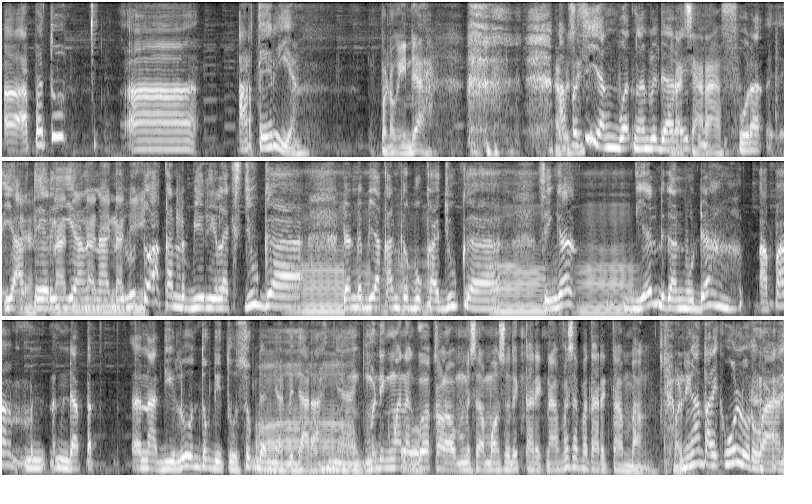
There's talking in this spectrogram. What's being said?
eh, apa tuh eh, arteri ya? Pondok Indah. Apa, sih? yang buat ngambil darah Urat itu? syaraf. Urat, Ya, ya arteri nadi, yang nadi, nadi, lu tuh akan lebih rileks juga dan lebih akan kebuka juga. Sehingga dia dengan mudah apa men- mendapat eh, nadi lu untuk ditusuk dan ngambil darahnya gitu. Mending mana gue kalau misal mau suntik tarik nafas apa tarik tambang? Mendingan tarik ulur Wan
